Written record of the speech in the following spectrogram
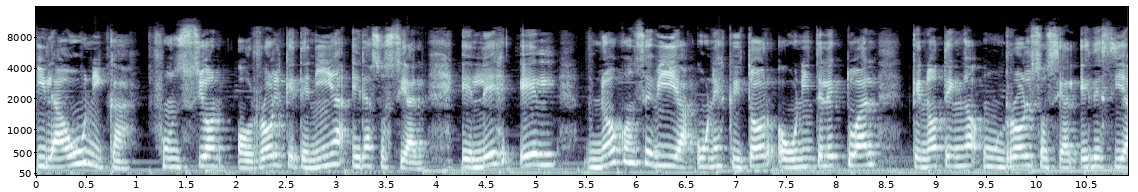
y la única función o rol que tenía era social. Él, él, no concebía un escritor o un intelectual que no tenga un rol social, es decir,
